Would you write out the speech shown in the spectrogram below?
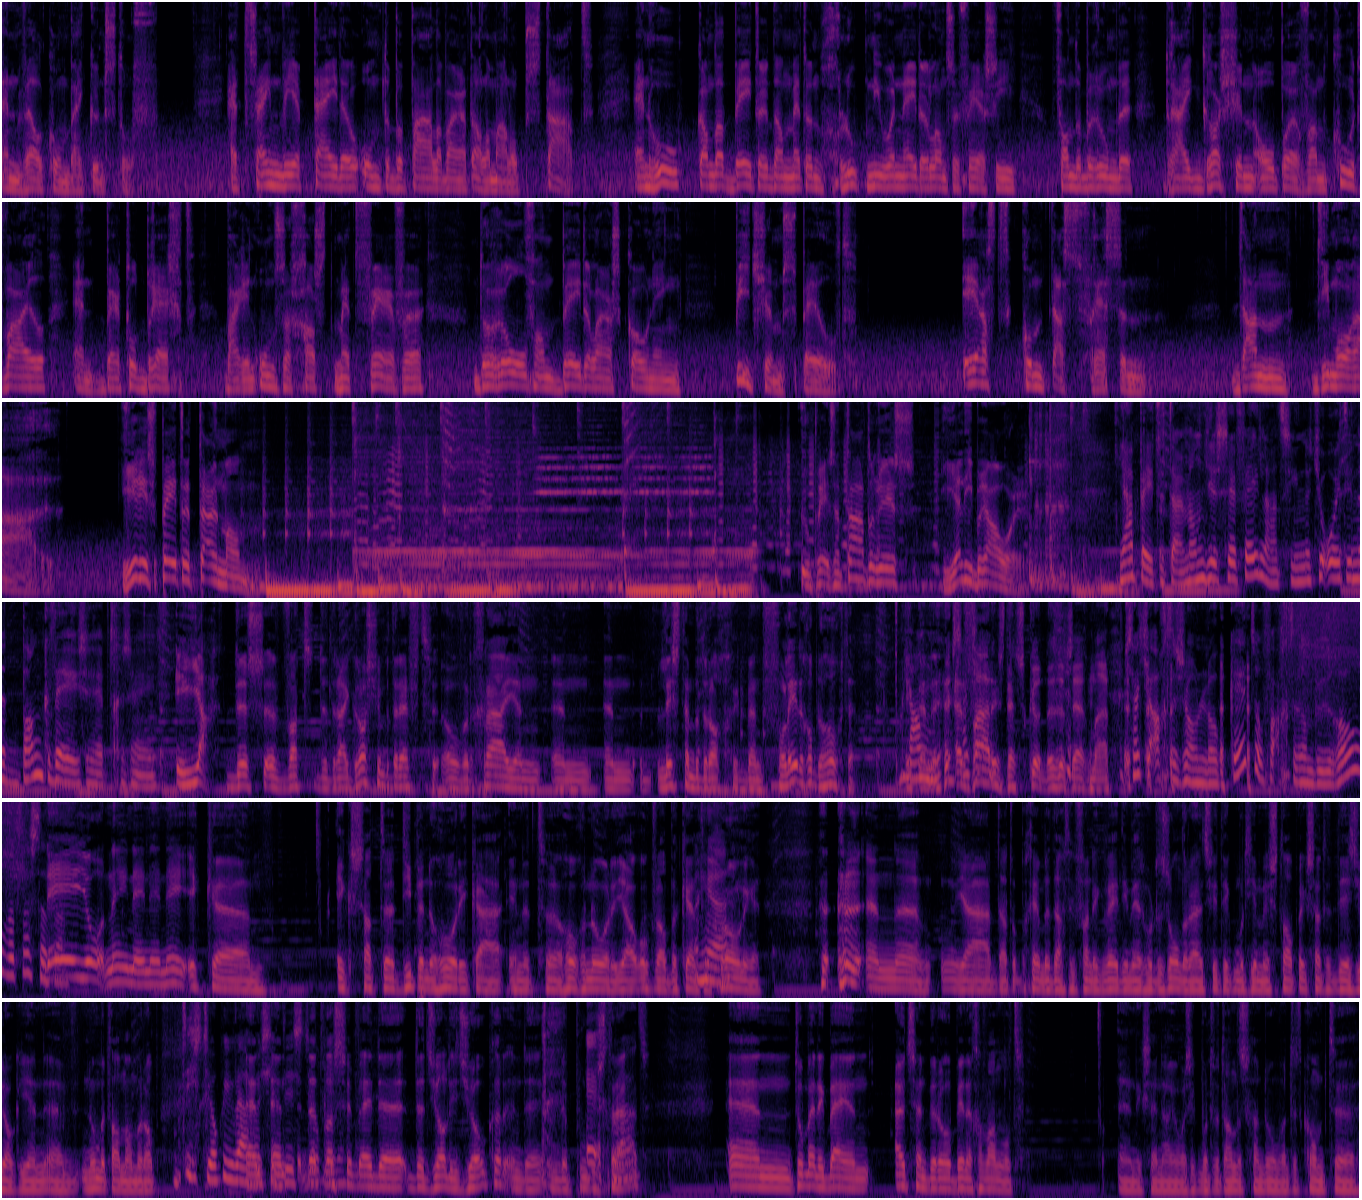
en welkom bij Kunststof. Het zijn weer tijden om te bepalen waar het allemaal op staat. En hoe kan dat beter dan met een gloednieuwe Nederlandse versie... van de beroemde Drei Groschen-oper van Kurt Weill en Bertolt Brecht... waarin onze gast met verve de rol van bedelaarskoning Peachum speelt. Eerst komt das Fressen, dan die moraal. Hier is Peter Tuinman. Uw presentator is Jelly Brouwer. Ja, Peter Tuinman, je cv laat zien dat je ooit in het bankwezen hebt gezeten. Ja, dus uh, wat de Draaigroschen betreft over graaien en, en list en bedrog... ik ben volledig op de hoogte. Nou, ik ben ervaringsdeskundige, zeg maar. Zat je achter zo'n loket of achter een bureau? Wat was dat nee, dan? joh, nee, nee, nee, nee. Ik... Uh, ik zat uh, diep in de horeca in het Hoge Noorden, jou ook wel bekend ja. in Groningen. en uh, ja, dat op een gegeven moment dacht ik van... ik weet niet meer hoe de zon eruit ziet, ik moet hiermee stoppen. Ik zat in disjockey en uh, noem het allemaal maar op. Disjockey, waar en, was je disjockey? Dat was bij de, de Jolly Joker in de, in de Poederstraat. En toen ben ik bij een uitzendbureau binnengewandeld. En ik zei, nou jongens, ik moet wat anders gaan doen... want het komt, uh,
